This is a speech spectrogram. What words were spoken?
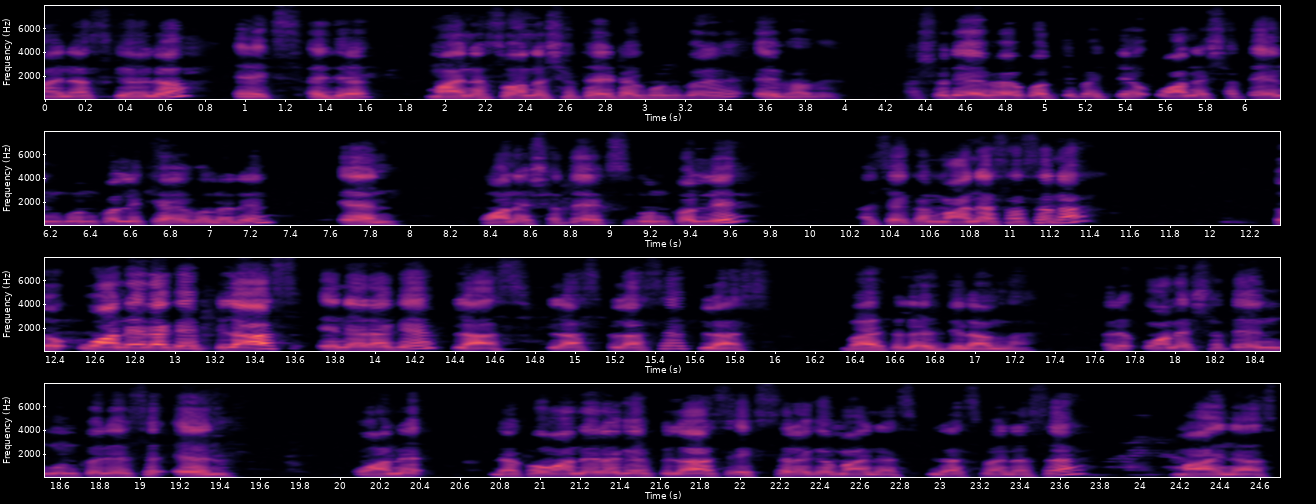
মাইনাস কি হলো? এক্স এই যে মাইনাস ওয়ানের সাথে এটা গুণ করে এইভাবে সরাসরি এইভাবে করতে পারতে ওয়ানের সাথে এন গুণ করলে কি হয় বলে দিন? এন ওয়ানের সাথে এক্স গুণ করলে আচ্ছা এখন মাইনাস আছে না? তো ওয়ানের আগে প্লাস এন এর আগে প্লাস প্লাস প্লাসে প্লাস, বাই প্লাস দিলাম না। তাহলে ওয়ানের সাথে এন গুণ করে এসে এন ওয়ানে দেখো ওয়ানের আগে প্লাস এক্সের আগে মাইনাস, প্লাস মাইনাসে মাইনাস।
